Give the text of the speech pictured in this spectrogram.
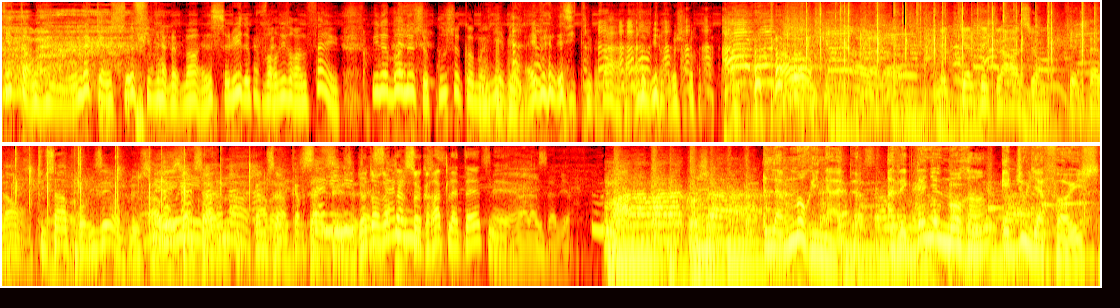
qui est en vous, on n'a qu'un seul finalement, hein, celui de pouvoir vivre enfin une bonne secousse, comme on dit, eh bien, eh bien, n'hésitez pas à m'y rejoindre. Mais quelle déclaration. Quel talent. Tout ça improvisé en plus. Ah oui, oui, comme ça. Comme ça. Comme c'est- minutes. De temps en temps, elle se gratte la tête, mais voilà, ça vient. La Morinade avec Daniel Morin et Julia Foyce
